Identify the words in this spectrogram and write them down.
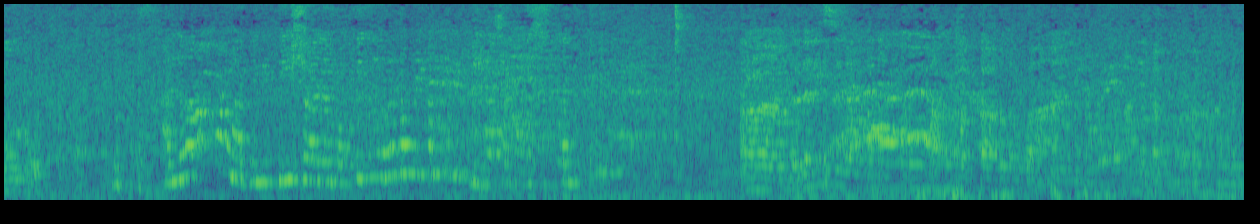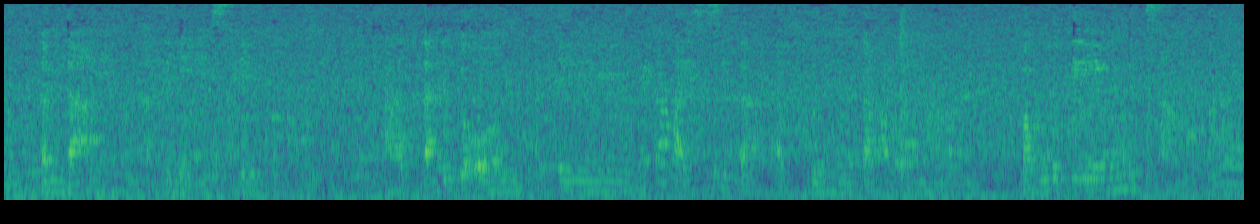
guro. Ano ang mga benepisyo ng pagtuturo ng wikang Pilipino sa mga estudyante? Ah, madali silang magkaunawaan ang kanilang mga damdamin at iniisip. At dahil doon, eh, nakakaisa sila at doon nagkakaroon ng mabuting samahan.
